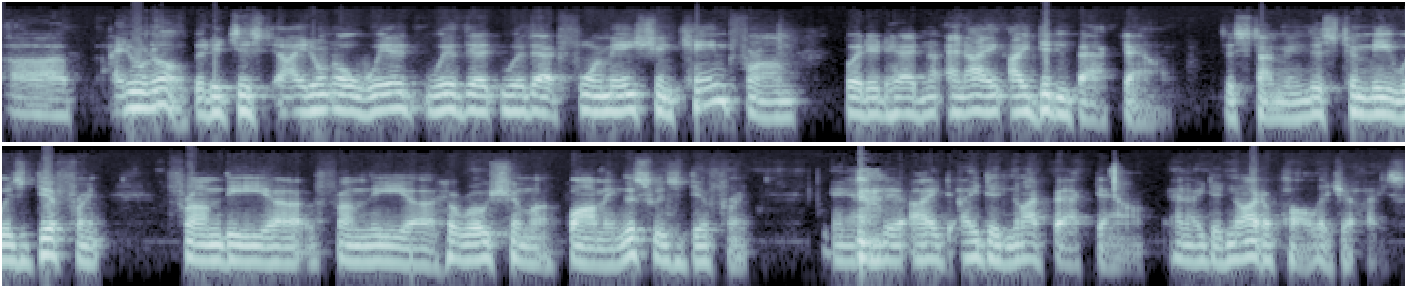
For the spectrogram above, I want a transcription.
uh, I don't know, but it just I don't know where where that where that formation came from, but it had and I I didn't back down this time. I mean, this to me was different from the uh, from the uh, Hiroshima bombing. This was different, and I I did not back down, and I did not apologize.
